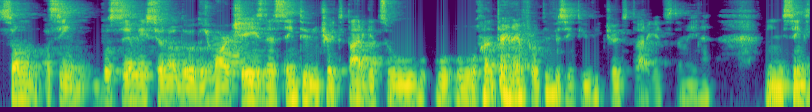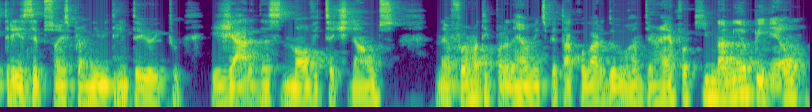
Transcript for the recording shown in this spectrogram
são, assim, você mencionou do, do Jamar Chase, né, 128 targets, o, o, o Hunter Renfro teve 128 targets também, né, em 103 recepções para 1.038 jardas, 9 touchdowns, né, foi uma temporada realmente espetacular do Hunter Renfro, que na minha opinião,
